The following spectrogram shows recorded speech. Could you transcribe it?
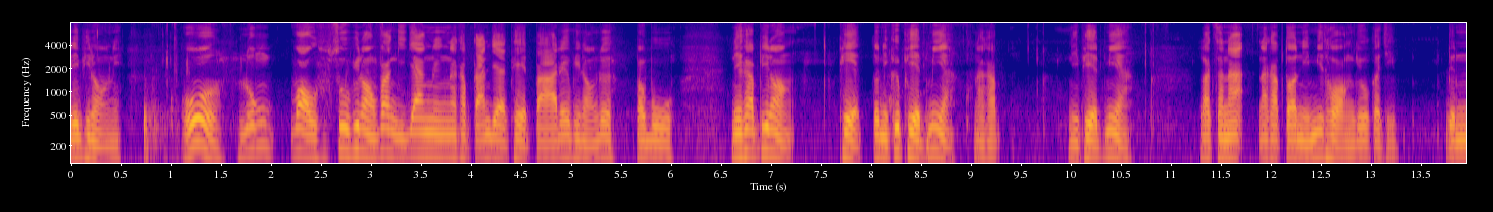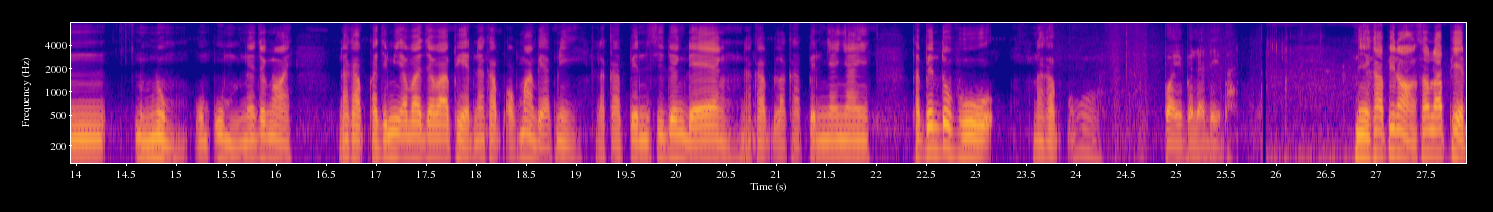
ได้พี่น้องนี่โอ้ลงเว้าสู่พี่น้องฟังอีกอย่างหนึ่งนะครับ การแยกเพศปลาเด้อพี่น้องเด้อปลาบูนี่ครับพี่น้องเพศตัวนี้คือเพศเมียนะครับ นี่เพศเมียลักษณะนะครับ ตอนนี้มีท้องอยู่ก็จะ เป็นหนุ่มๆอุ่มๆเนี่ยจักหน่อยนะครับก็จะมีอวัยวะเพศนะครับออกมาแบบนี้แล้วก็เป็นสีแดงๆนะครับแล้วก็เป็นใหญ่ๆถ้าเป็นตัวผู้นะครับโอ้ปล่อยไปแล้วเด้บัดนี่ครับพี่น้องสำหรับเพจ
